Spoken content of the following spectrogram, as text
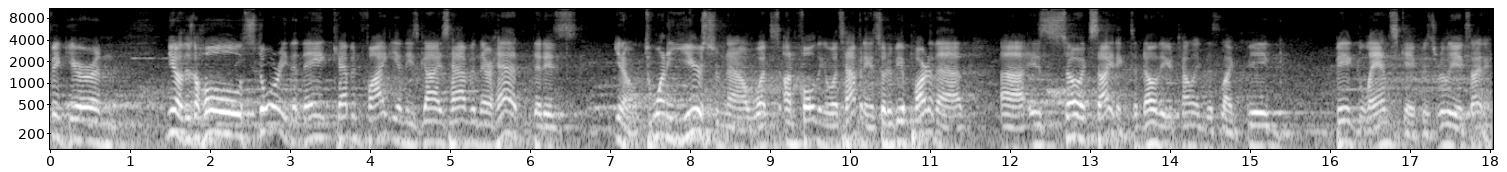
figure and you know, there's a whole story that they, Kevin Feige and these guys have in their head that is, you know, 20 years from now, what's unfolding and what's happening. And so to be a part of that uh, is so exciting to know that you're telling this like big, big landscape is really exciting.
